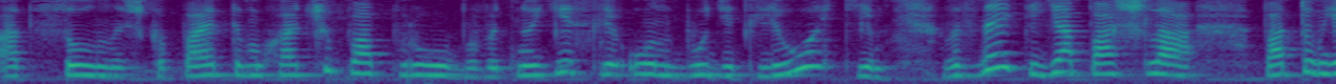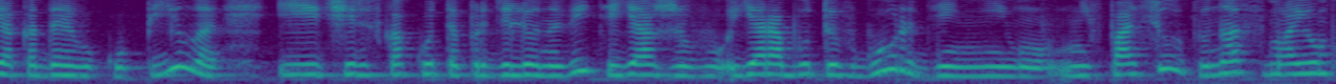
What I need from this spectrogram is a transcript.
от солнышка, поэтому хочу попробовать. Но если он будет легкий, вы знаете, я пошла, потом я когда его купила, и через какой-то определенный, видите, я живу, я работаю в городе, не, не в поселке. У нас в моем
